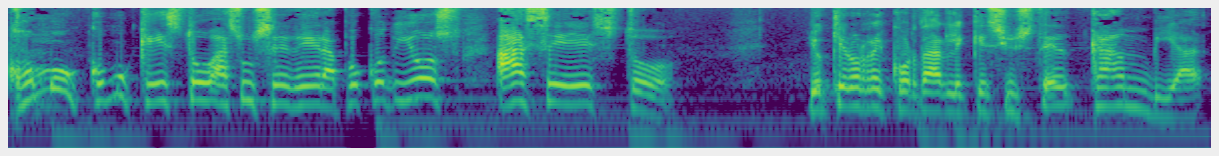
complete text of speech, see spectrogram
¿cómo, cómo que esto va a suceder? ¿A poco Dios hace esto? Yo quiero recordarle que si usted cambia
